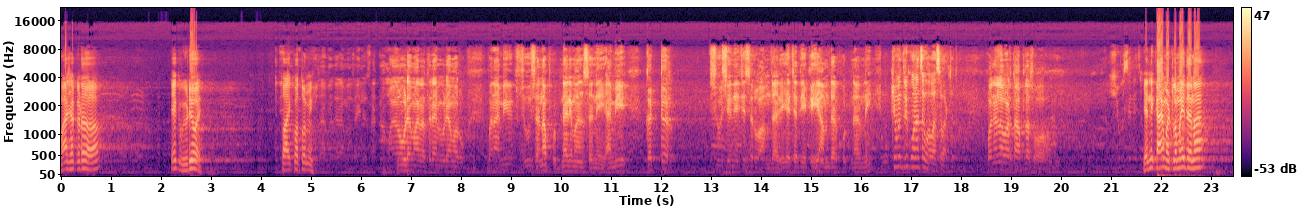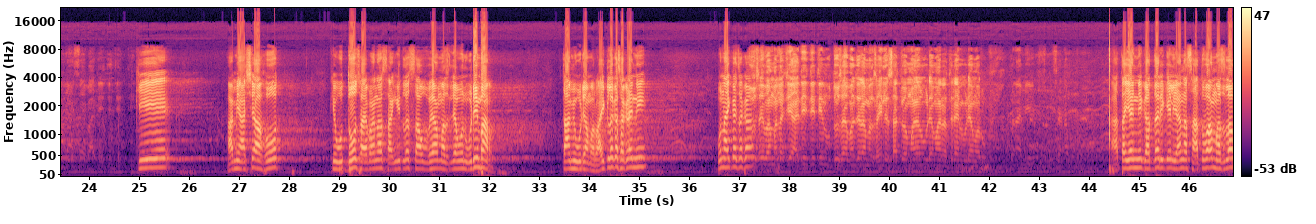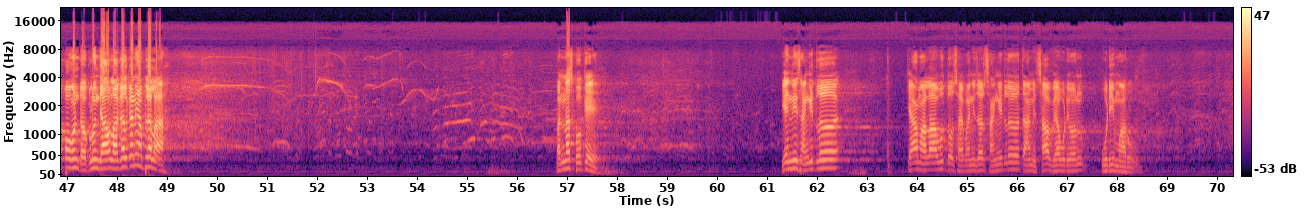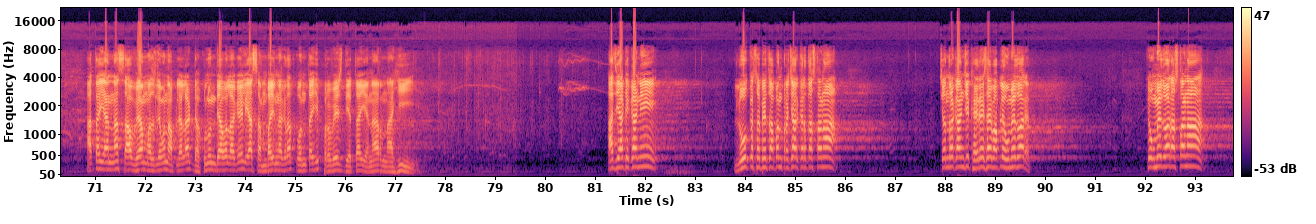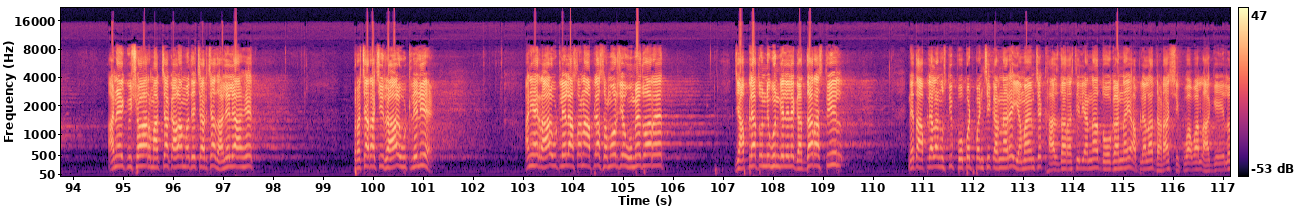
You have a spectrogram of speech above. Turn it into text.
माझ्याकडं एक व्हिडिओ आहे. तो ऐकवतो मी. उड्या मारा तरी आम्ही उड्या मारू पण आम्ही शिवसेना फुटणारे माणसं नाही आम्ही कट्टर शिवसेनेचे सर्व आमदार आहे याच्यात एकही आमदार फुटणार नाही मुख्यमंत्री कोणाचा व्हावा असं वाटतं तुम्हाला? कोणाला वाटतं आपलाच व्हावा यांनी काय म्हटलं माहिती आहे ना? की आम्ही असे आहोत की उद्धव साहेबांना सांगितलं सहाव्या मजल्यावरून उडी मार. तर आम्ही उड्या मारू. ऐकलं का सगळ्यांनी? पुन्हा ऐकायचं का? साहेब आम्हाला जे आदेश देतील उद्धव साहेबांनी जर आम्हाला सांगितलं सातव्या माळ्यावर उड्या मारा तरी आम्ही उड्या मारू. आता यांनी गद्दारी केली. यांना सातवा मजला पाहून ढकलून द्यावं लागेल का नाही आपल्याला? पन्नास खोके. यांनी सांगितलं की आम्हाला उद्धव साहेबांनी जर सांगितलं तर आम्ही सहाव्या उडीवर उडी मारू. आता यांना सहाव्या मजल्यावरून आपल्याला ढकलून द्यावं लागेल. या संभाजीनगरात कोणताही प्रवेश देता येणार नाही. आज या ठिकाणी लोकसभेचा आपण प्रचार करत असताना चंद्रकांतजी खैरे साहेब आपले उमेदवार आहेत. हे उमेदवार असताना अनेक विषयावर मागच्या काळामध्ये चर्चा झालेल्या आहेत. प्रचाराची राळ उठलेली आहे. आणि हे राळ उठलेले असताना आपल्यासमोर जे उमेदवार आहेत जे आपल्यातून निघून गेलेले गद्दार असतील नाही तर आपल्याला नुसती पोपटपंची करणारे एम आय एमचे खासदार असतील यांना दोघांनाही आपल्याला धडा शिकवावा लागेल.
